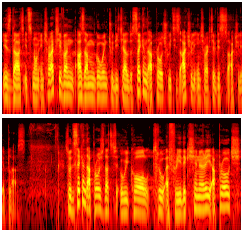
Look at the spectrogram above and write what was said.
is that it's non-interactive, and as I'm going to detail the second approach, which is actually interactive, this is actually a plus. So the second approach that we call through a free dictionary approach uh,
